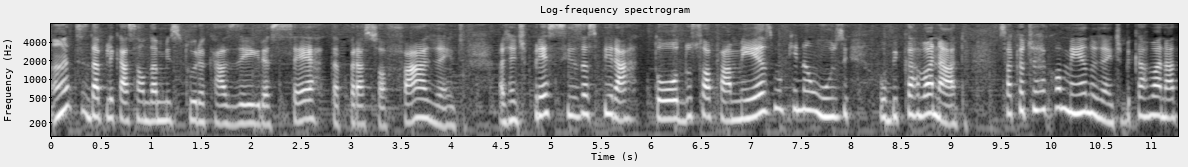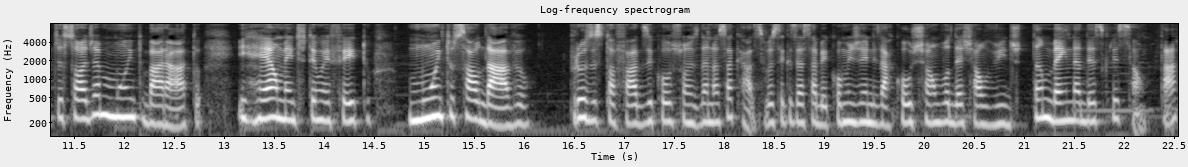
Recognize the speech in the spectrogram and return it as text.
Antes da aplicação da mistura caseira certa para sofá, gente, a gente precisa aspirar todo o sofá, mesmo que não use o bicarbonato. Só que eu te recomendo, gente, bicarbonato de sódio é muito barato e realmente tem um efeito muito saudável para os estofados e colchões da nossa casa. Se você quiser saber como higienizar colchão, vou deixar o vídeo também na descrição, tá?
